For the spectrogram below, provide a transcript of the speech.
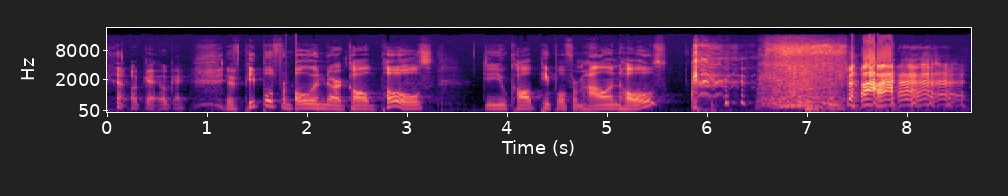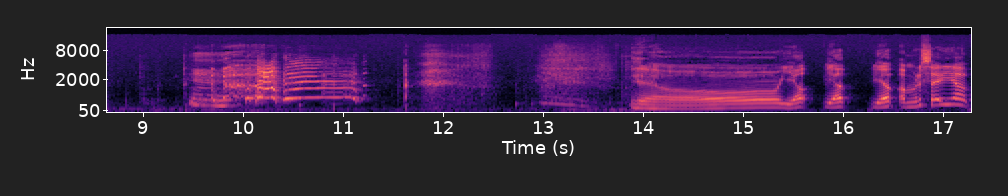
okay, okay. If people from Poland are called Poles, do you call people from Holland holes? Oh, yep, yep, yep. I'm gonna say yep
